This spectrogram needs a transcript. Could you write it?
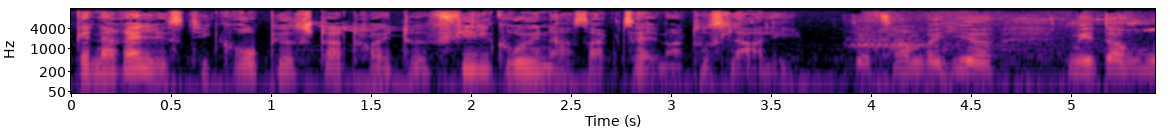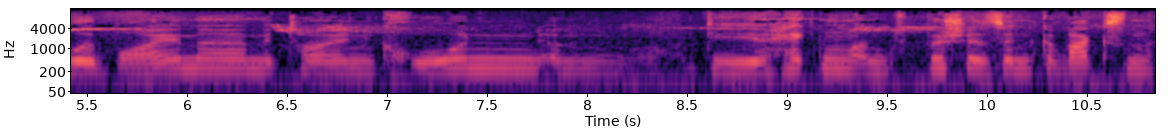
Generell ist die Gropiusstadt heute viel grüner, sagt Selma Tuslali. Jetzt haben wir hier meterhohe Bäume mit tollen Kronen. Ähm, die Hecken und Büsche sind gewachsen.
